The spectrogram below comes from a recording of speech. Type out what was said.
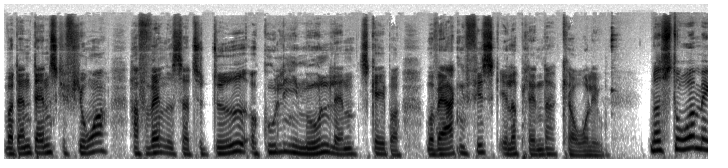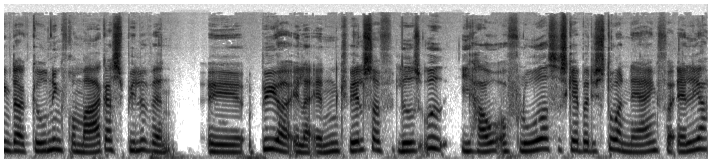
hvordan danske fjorde har forvandlet sig til døde og gullige månelandskaber, hvor hverken fisk eller planter kan overleve. Når store mængder gødning fra marker, spildevand, øh, byer eller anden kvælstof ledes ud i hav og floder, så skaber de stor næring for alger.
